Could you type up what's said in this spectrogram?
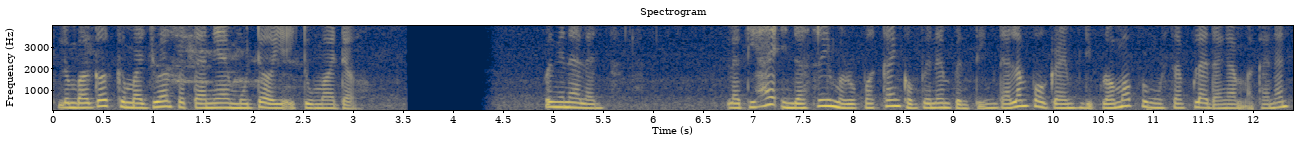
Lembaga Kemajuan Pertanian Muda iaitu MADA. Pengenalan Latihan industri merupakan komponen penting dalam program Diploma Pengurusan Peladangan Makanan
